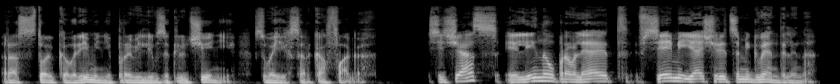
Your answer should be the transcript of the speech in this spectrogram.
раз столько времени провели в заключении в своих саркофагах. «Сейчас Элина управляет всеми ящерицами Гвендолина»,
